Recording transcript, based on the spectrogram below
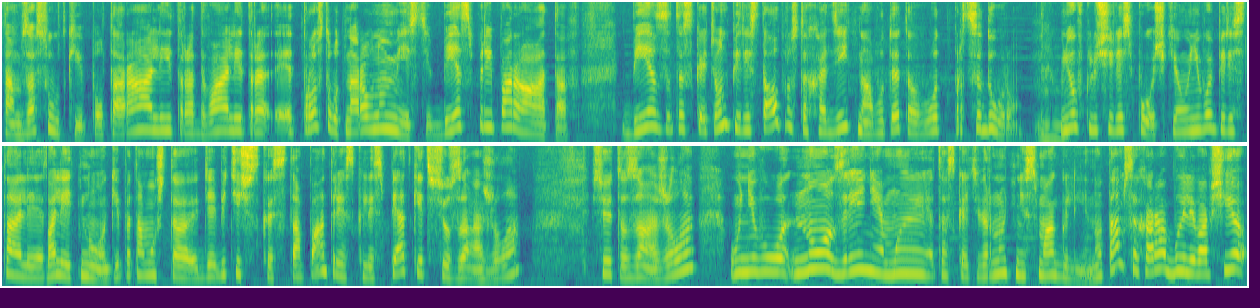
там за сутки полтора литра, два литра, это просто вот на ровном месте, без препаратов, без, так сказать, он перестал просто ходить на вот эту вот процедуру. Угу. У него включились почки, у него перестали болеть ноги, потому что диабетическая стопа, трескались пятки, это все зажило все это зажило у него, но зрение мы, так сказать, вернуть не смогли. Но там сахара были вообще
